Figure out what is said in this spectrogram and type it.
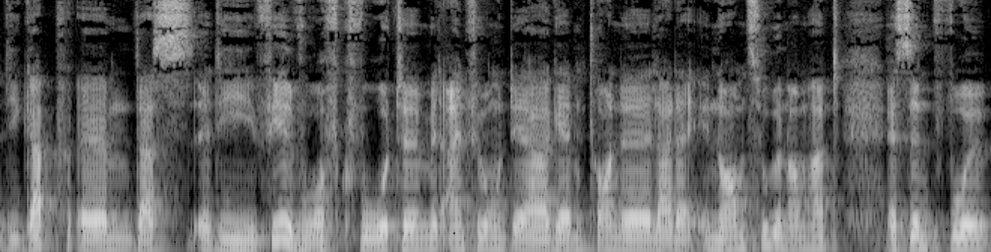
die GAP, ähm, dass äh, die Fehlwurfquote mit Einführung der gelben Tonne leider enorm zugenommen hat. Es sind wohl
